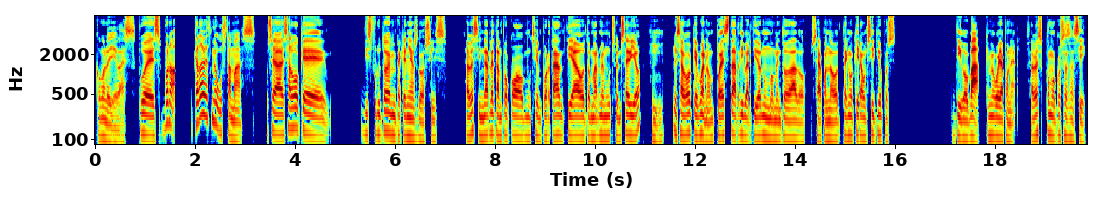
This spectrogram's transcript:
cómo lo llevas? Pues bueno, cada vez me gusta más. O sea, es algo que disfruto en pequeñas dosis, ¿sabes? Sin darle tampoco mucha importancia o tomarme mucho en serio. Es algo que, bueno, puede estar divertido en un momento dado. O sea, cuando tengo que ir a un sitio, pues digo, va, ¿qué me voy a poner? ¿Sabes? Como cosas así.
